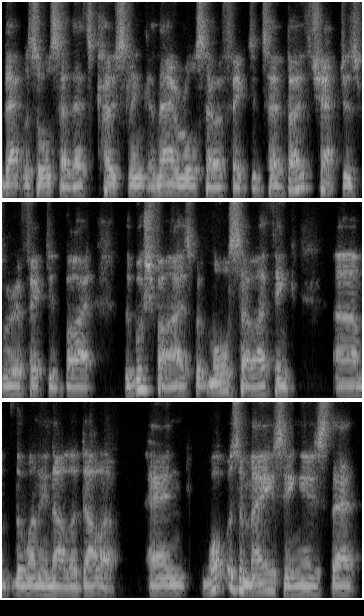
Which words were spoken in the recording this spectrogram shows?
That was also that's Coastlink, and they were also affected. So both chapters were affected by the bushfires, but more so, I think, um, the one in Ulladulla. And what was amazing is that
